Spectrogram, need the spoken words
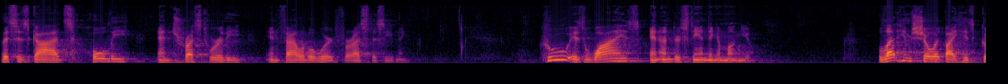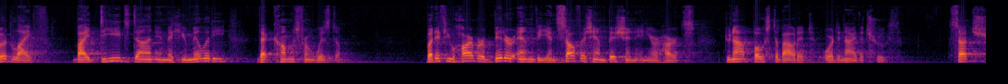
This is God's holy and trustworthy, infallible word for us this evening. Who is wise and understanding among you? Let him show it by his good life, by deeds done in the humility that comes from wisdom. But if you harbor bitter envy and selfish ambition in your hearts, do not boast about it or deny the truth. Such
